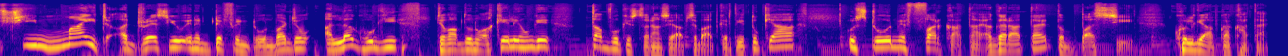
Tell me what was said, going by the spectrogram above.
she might address you in a different tone but जो अलग होगी, जब आप दोनों अकेले होंगे तब वो किस तरह से आपसे बात करती है? तो क्या उस टोन में फ़र्क आता है? अगर आता है तो बस जी खुल गया आपका खाता है।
